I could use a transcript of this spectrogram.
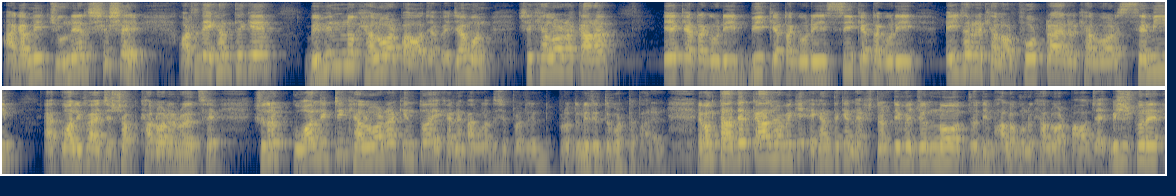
আগামী জুনের শেষে। অর্থাৎ এখান থেকে বিভিন্ন খেলোয়াড় পাওয়া যাবে। যেমন সে খেলোয়াড়রা কারা? A category, B category, C category, এই ধরনের খেলোয়াড় ফোর টায়ারের খেলোয়াড়, সেমি কোয়ালিফায়ার যেসব খেলোয়াড় রয়েছে। সুতরাং কোয়ালিটি খেলোয়াড়রা কিন্তু এখানে বাংলাদেশে প্রতিনিধি- প্রতিনিধিত্ব করতে পারেন। এবং তাদের কাজ হবে কি, এখান থেকে ন্যাশনাল টিমের জন্য যদি ভালো কোনো খেলোয়াড় পাওয়া যায়, বিশেষ করে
